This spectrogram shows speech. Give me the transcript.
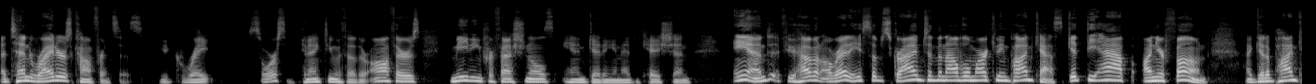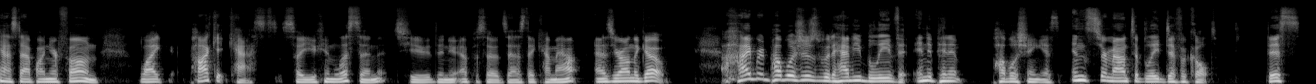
Attend writers' conferences, a great source of connecting with other authors, meeting professionals, and getting an education. And if you haven't already, subscribe to the Novel Marketing Podcast. Get the app on your phone. Get a podcast app on your phone like Pocket Casts so you can listen to the new episodes as they come out as you're on the go. Hybrid publishers would have you believe that independent publishing is insurmountably difficult. This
